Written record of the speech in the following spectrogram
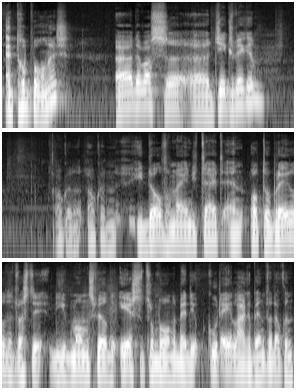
En trombones? Eh er was eh eh, Jigs Wiggum. Ook een, ook een idool van mij in die tijd. En Otto Bredel, dat was de, die man speelde de eerste trombone bij de Koert Elager band. Wat ook een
